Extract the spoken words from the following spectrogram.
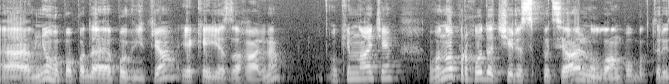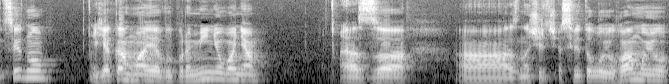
е, в нього попадає повітря, яке є загальне у кімнаті. Воно проходить через спеціальну лампу бактерицидну яка має випромінювання е, з значить, світовою гамою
